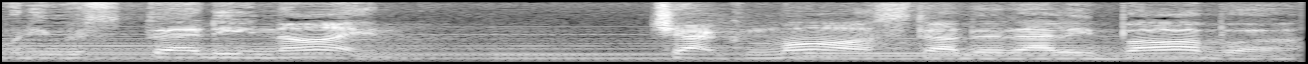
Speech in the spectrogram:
when he was 39. Jack Ma started Alibaba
